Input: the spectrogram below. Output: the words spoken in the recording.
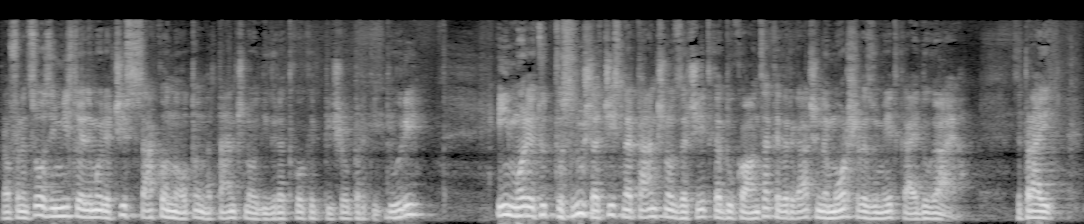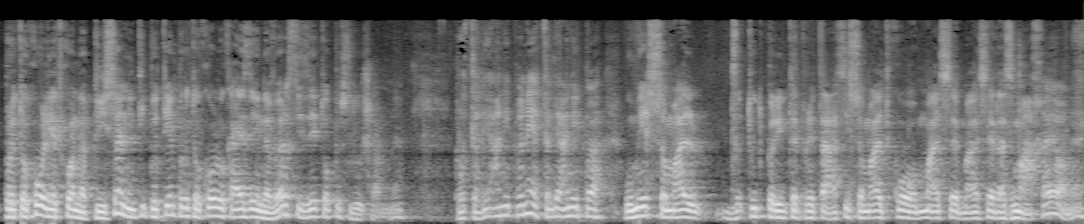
Prav, francozi mislijo, da morajo čisto vsako noto natančno odigrati, kot piše v partituri. In morajo tudi poslušati čisto natančno od začetka do konca, ker drugače ne moreš razumeti, kaj dogaja. Se pravi, protokol je tako napisan in ti po tem protokolu, kaj je zdaj na vrsti, zdaj to poslušam. Ne? Prav, italijani pa ne, italijani pa vmes so mal, tudi pri interpretaciji, so mal tako, mal se, mal se razmahajo, ne?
